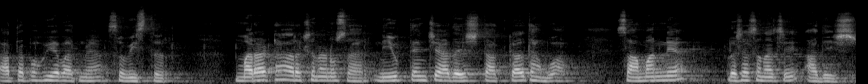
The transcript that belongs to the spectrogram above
आता पाहूया बातम्या सविस्तर. मराठा आरक्षणानुसार नियुक्त्यांचे आदेश तात्काळ थांबवा सामान्य प्रशासनाचे आदेश.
